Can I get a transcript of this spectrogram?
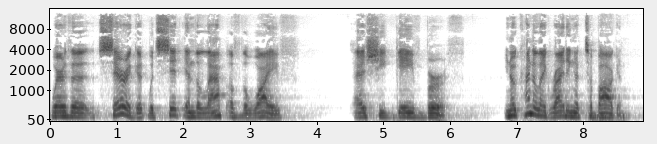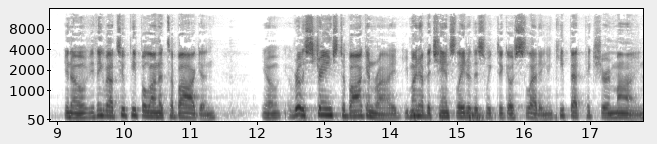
where the surrogate would sit in the lap of the wife as she gave birth. You know, kind of like riding a toboggan. You know, if you think about two people on a toboggan, you know, a really strange toboggan ride. You might have the chance later this week to go sledding and keep that picture in mind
